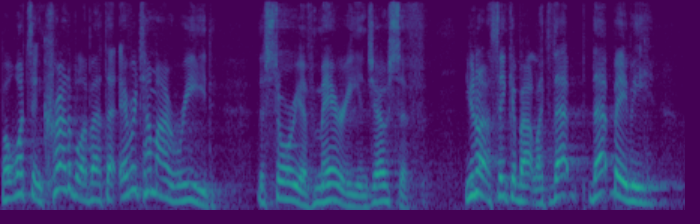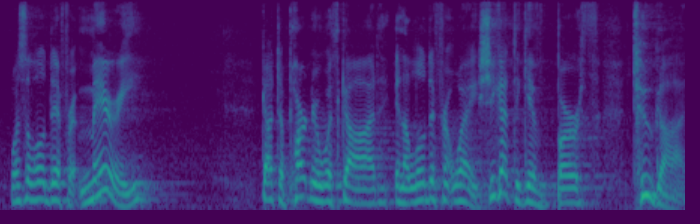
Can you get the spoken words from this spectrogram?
But what's incredible about that, every time I read the story of Mary and Joseph, you know, I think about like that, that baby was a little different. Mary got to partner with God in a little different way. She got to give birth to God.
